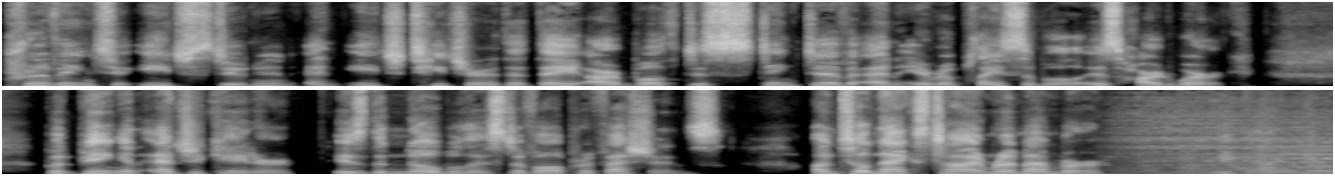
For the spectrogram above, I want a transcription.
proving to each student and each teacher that they are both distinctive and irreplaceable is hard work. But being an educator is the noblest of all professions. Until next time, remember, we got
